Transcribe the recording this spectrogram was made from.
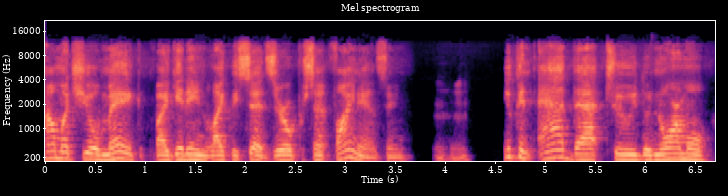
how much you'll make by getting, like we said, 0% financing, mm-hmm. you can add that to the normal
